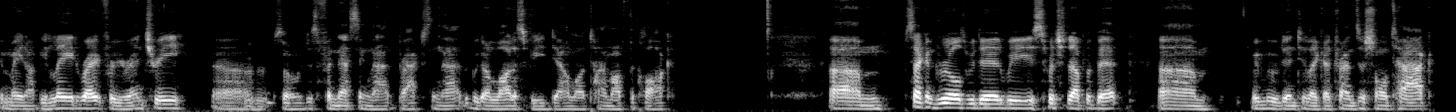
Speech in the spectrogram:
it may not be laid right for your entry. Um, Mm-hmm. So just finessing that, practicing that. We got a lot of speed down, a lot of time off the clock. Um, second drills we did, we switched it up a bit. Um, we moved into like a transitional attack.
